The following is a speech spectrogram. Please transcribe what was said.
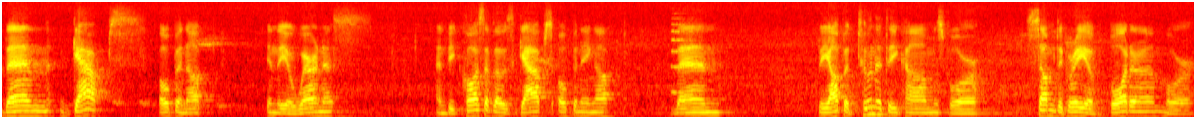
then gaps open up in the awareness. And because of those gaps opening up, then the opportunity comes for some degree of boredom or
